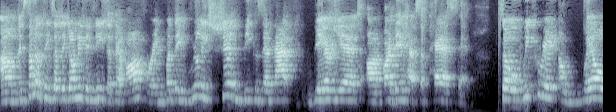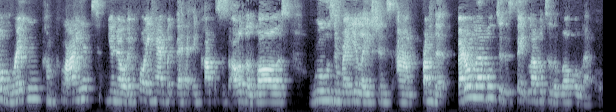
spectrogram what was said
Um, and some of the things that they don't even need that they're offering, but they really shouldn't because they're not there yet um, or they have surpassed that. So we create a well-written compliance, you know, employee handbook that encompasses all of the laws, rules, and regulations um, from the federal level to the state level to the local level.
